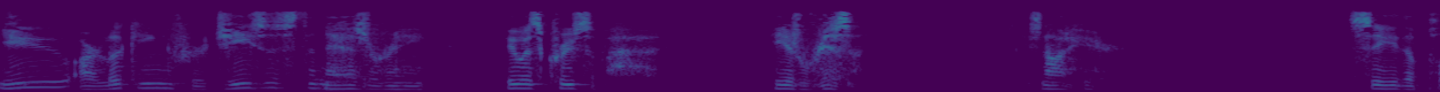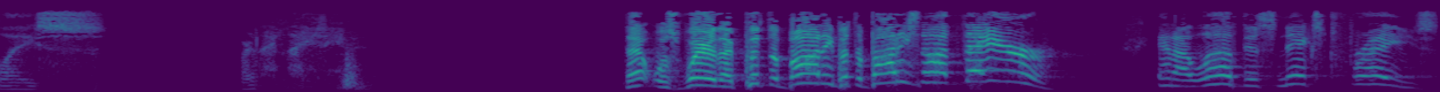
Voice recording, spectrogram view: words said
You are looking for Jesus the Nazarene who was crucified. He is risen. He's not here. See the place where they laid him. That was where they put the body, but the body's not there. And I love this next phrase.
